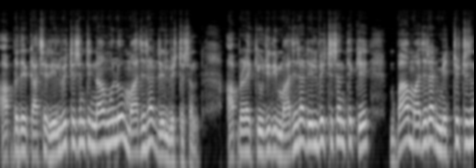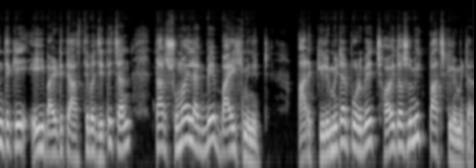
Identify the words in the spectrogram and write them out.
আপনাদের কাছে রেলওয়ে স্টেশনটির নাম হলো মাঝেরহাট রেলওয়ে স্টেশন আপনারা কেউ যদি মাঝেরহাট রেলওয়ে স্টেশন থেকে বা মাঝেরহাট মেট্রো স্টেশন থেকে এই বাড়িটিতে আসতে বা যেতে চান, তার সময় লাগবে বাইশ মিনিট, আর কিলোমিটার পড়বে ছয় দশমিক পাঁচ কিলোমিটার।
